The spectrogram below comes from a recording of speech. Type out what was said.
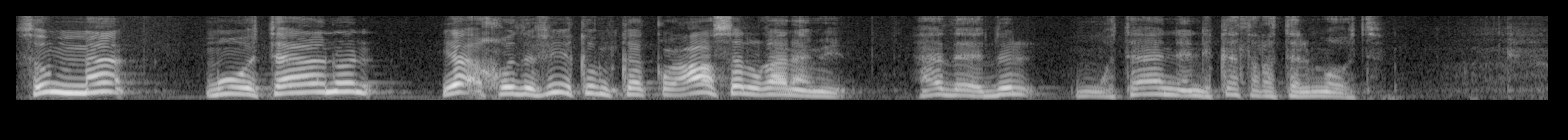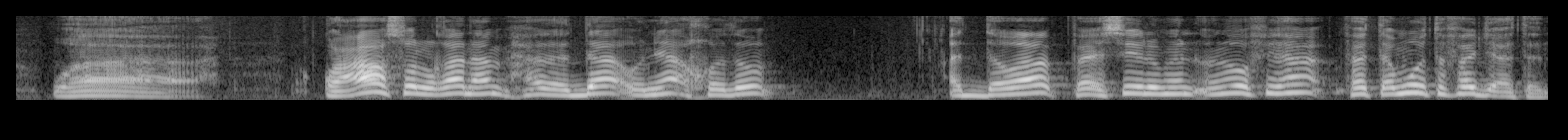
ثم موتان يأخذ فيكم كقعاص الغنم. هذا يدل موتان يعني كثرة الموت. وقعاص الغنم هذا داء يأخذ الدواب فيسيل من أنوفها فتموت فجأة.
